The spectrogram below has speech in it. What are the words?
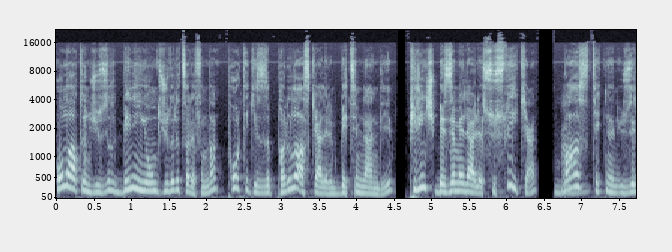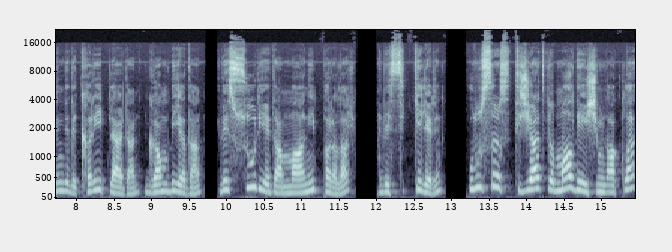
16. yüzyıl Benin yontucuları tarafından Portekizli paralı askerlerin betimlendiği pirinç bezemelerle süslü iken bazı teknelerin üzerinde de Karayiplerden, Gambiya'dan ve Suriye'den mani paralar ve sikkelerin uluslararası ticaret ve mal değişimini akla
